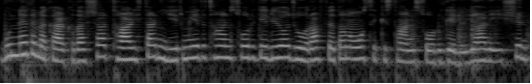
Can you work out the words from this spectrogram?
Bu ne demek arkadaşlar? Tarihten 27 tane soru geliyor. Coğrafyadan 18 tane soru geliyor. Yani işin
